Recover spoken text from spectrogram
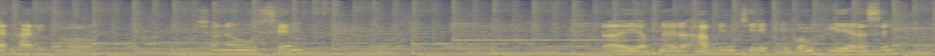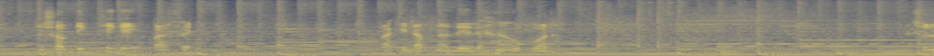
দেখাই, তো পিছনেও সেম প্রায় আপনার হাফ ইঞ্চির একটু কম ক্লিয়ার আছে। সব দিক থেকেই পারফেক্ট বাকিটা আপনাদের উপর। আসলে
